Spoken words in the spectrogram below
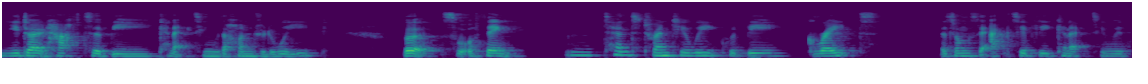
you don't have to be connecting with 100 a week, but sort of think mm, 10 to 20 a week would be great as long as they're actively connecting with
